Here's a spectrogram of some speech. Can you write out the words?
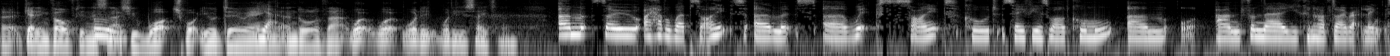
uh, get involved in this and actually watch what you're doing Yeah. and all of that, what what what do, what do you say to them? Um, so I have a website. Um, it's a Wix site called Sophia's Wild Cornwall, um, or, and from there you can have direct links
